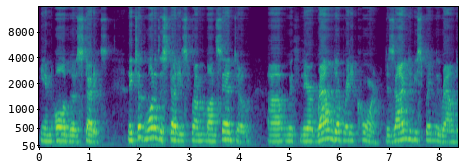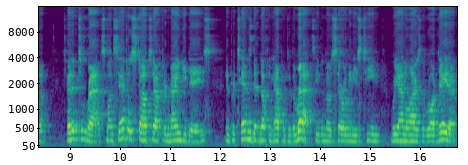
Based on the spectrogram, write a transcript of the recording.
in all of those studies. They took one of the studies from Monsanto uh, with their Roundup Ready corn, designed to be sprayed with Roundup, fed it to rats. Monsanto stops after 90 days and pretends that nothing happened to the rats, even though Seralini's team reanalyzed the raw data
